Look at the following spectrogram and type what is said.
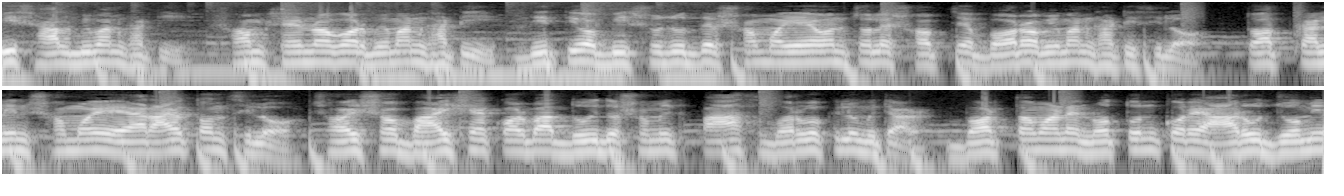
বিশাল বিমান ঘাঁটি। শমশেরনগর বিমান ঘাঁটি, দ্বিতীয় বিশ্বযুদ্ধের সময় এই অঞ্চলে সবচেয়ে বড় বিমান ঘাঁটি ছিল। তৎকালীন সময়ে এর আয়তন ছিল ছয়শো বাইশ একর বা দুই দশমিক পাঁচ বর্গ কিলোমিটার। বর্তমানে নতুন করে আরও জমি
